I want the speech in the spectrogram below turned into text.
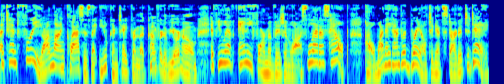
Attend free online classes that you can take from the comfort of your home. If you have any form of vision loss, let us help. Call 1-800-BRAILLE to get started today.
